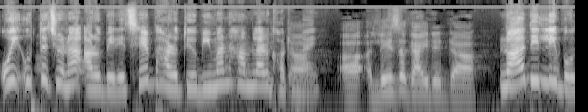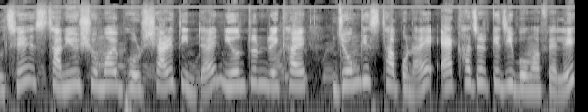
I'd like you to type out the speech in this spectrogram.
ওই উত্তেজনা আরও বেড়েছে ভারতীয় বিমান হামলার ঘটনায়। Uh, uh, নয়াদিল্লি বলছে স্থানীয় সময় ভোর সাড়ে তিনটায় নিয়ন্ত্রণ রেখায় জঙ্গি স্থাপনায় এক হাজার কেজি বোমা ফেলে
